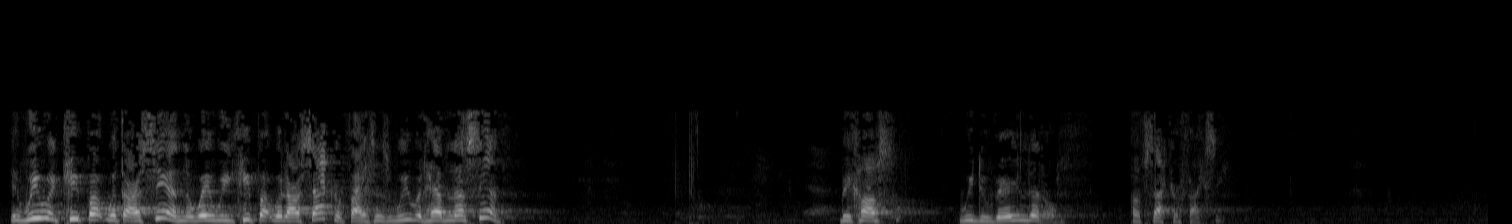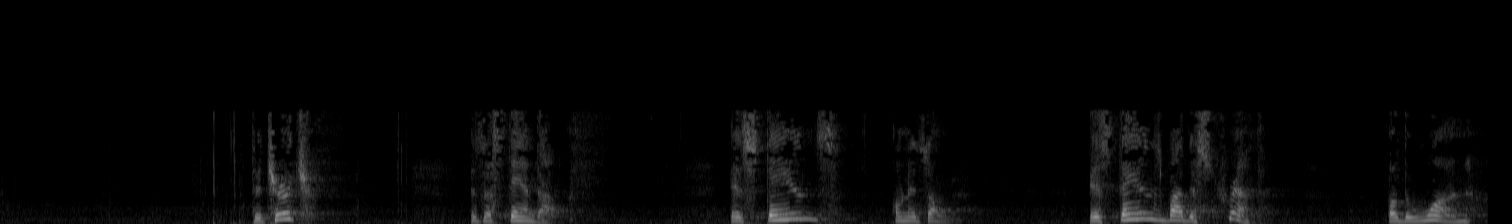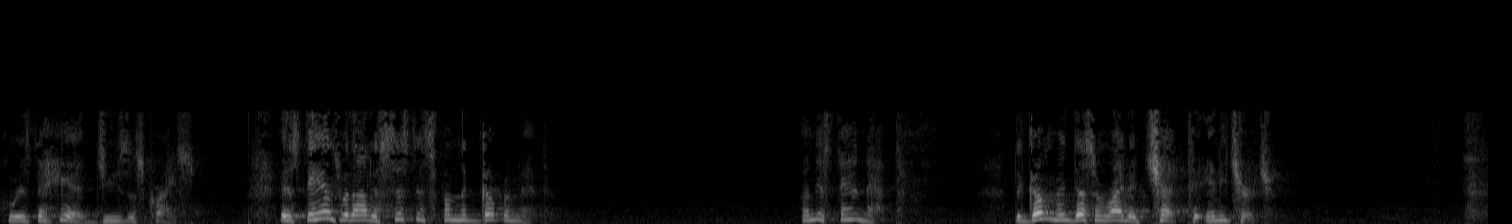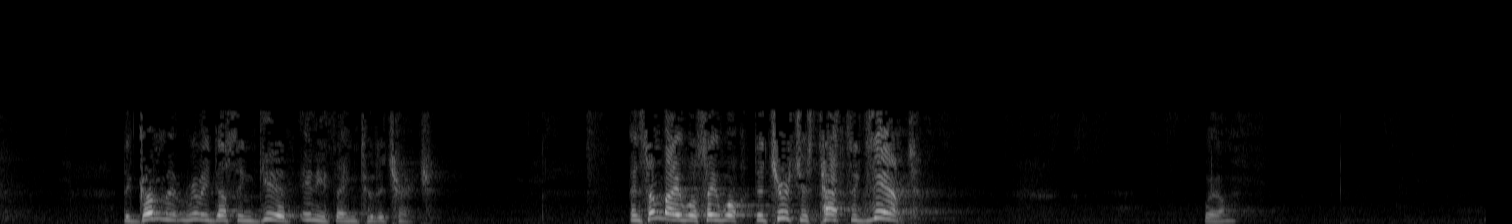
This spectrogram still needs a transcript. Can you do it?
If we would keep up with our sin the way we keep up with our sacrifices, we would have less sin. Because we do very little of sacrificing. The church is a standout. It stands on its own. It stands by the strength of the one who is the head, Jesus Christ. It stands without assistance from the government. Understand that. The government doesn't write a check to any church. The government really doesn't give anything to the church. And somebody will say, well, the church is tax exempt. Well,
